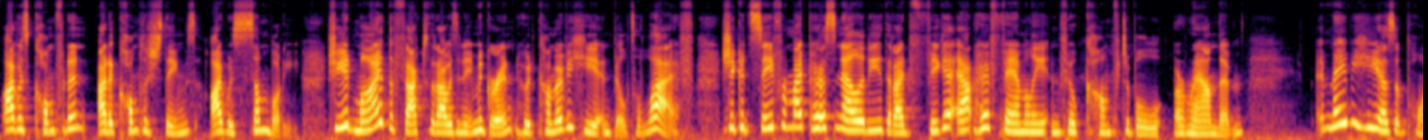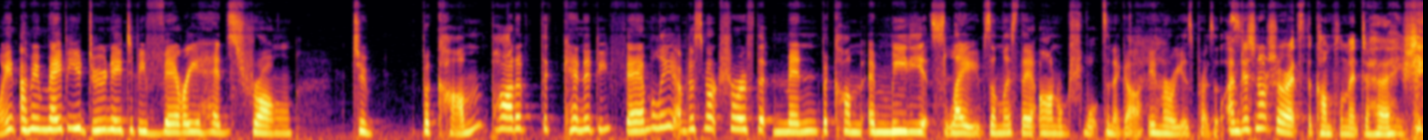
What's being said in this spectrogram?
I was confident, I'd accomplished things, I was somebody. She admired the fact that I was an immigrant who had come over here and built a life. She could see from my personality that I'd figure out her family and feel comfortable around them. And maybe he has a point. I mean, maybe you do need to be very headstrong to become part of the Kennedy family. I'm just not sure if that men become immediate slaves unless they're Arnold Schwarzenegger in Maria's presence. I'm just not sure it's the compliment to her she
